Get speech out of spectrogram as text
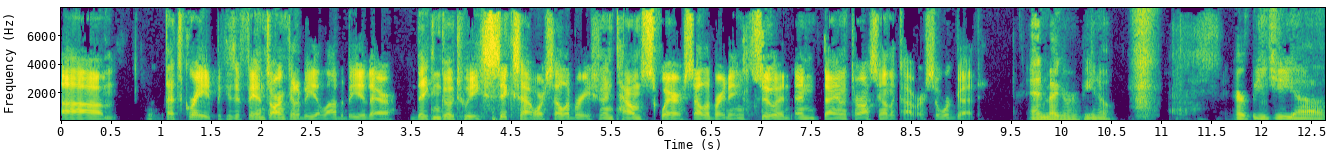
um, that's great because if fans aren't going to be allowed to be there, they can go to a six-hour celebration in Town Square celebrating Sue and, and Diana Taurasi on the cover. So we're good. and Megan Rapinoe, her BG, uh,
